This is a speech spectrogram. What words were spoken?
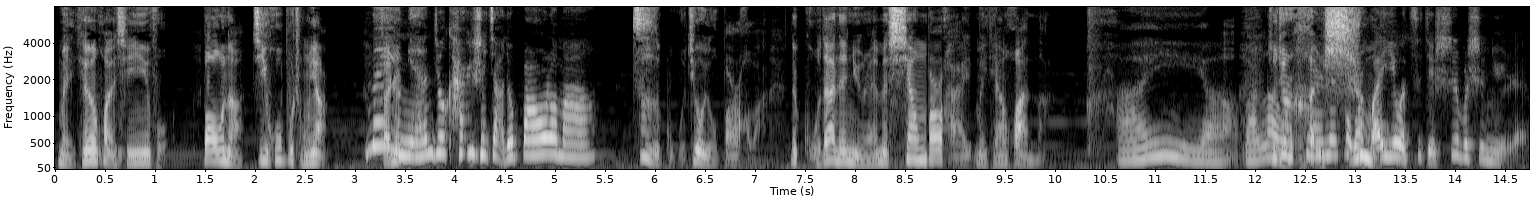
每天换新衣服，包呢几乎不重样。那一年就开始讲究包了吗？自古就有包，好吧？那古代那女人们香包还每天换呢。哎呀啊，完了，这就是我突然很开始时髦怀疑我自己是不是女人。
